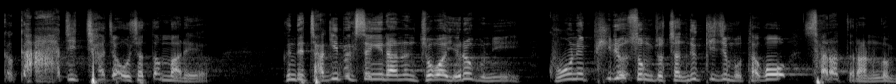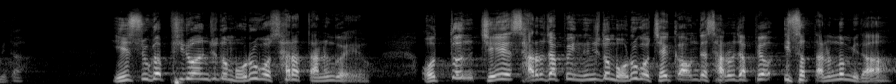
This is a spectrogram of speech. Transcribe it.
끝까지 찾아오셨단 말이에요. 근데 자기 백성이라는 저와 여러분이 구원의 필요성조차 느끼지 못하고 살았더라는 겁니다. 예수가 필요한 줄도 모르고 살았다는 거예요. 어떤 죄에 사로잡혀 있는지도 모르고 죄 가운데 사로잡혀 있었다는 겁니다.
